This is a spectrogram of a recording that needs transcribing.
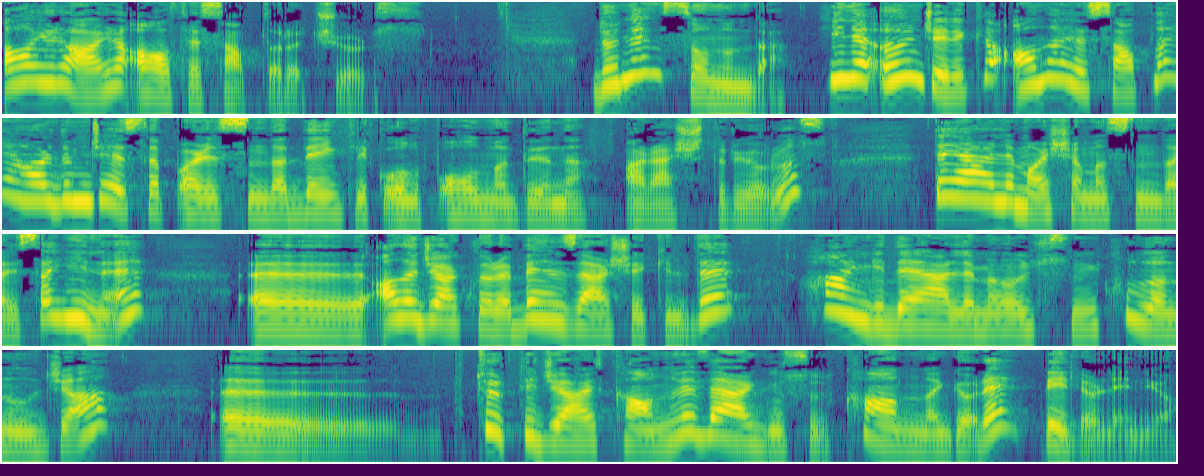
ayrı ayrı alt hesaplar açıyoruz. Dönem sonunda yine öncelikle ana hesapla yardımcı hesap arasında denklik olup olmadığını araştırıyoruz. Değerleme aşamasında ise yine e, alacaklara benzer şekilde hangi değerleme ölçüsünün kullanılacağı e, Türk Ticaret Kanunu ve Vergi Usulü Kanunu'na göre belirleniyor.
